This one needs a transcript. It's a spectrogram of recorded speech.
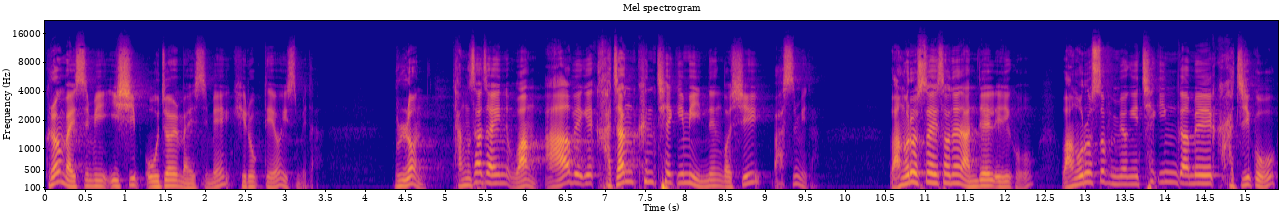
그런 말씀이 25절 말씀에 기록되어 있습니다. 물론 당사자인 왕 아합에게 가장 큰 책임이 있는 것이 맞습니다. 왕으로서 해서는 안 될 일이고 왕으로서 분명히 책임감을 가지고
